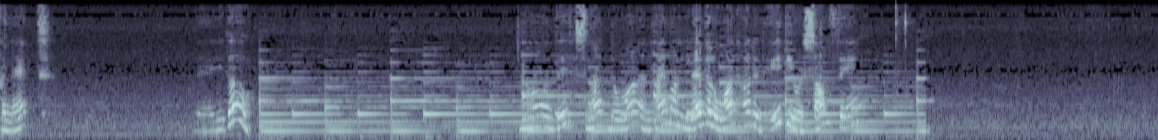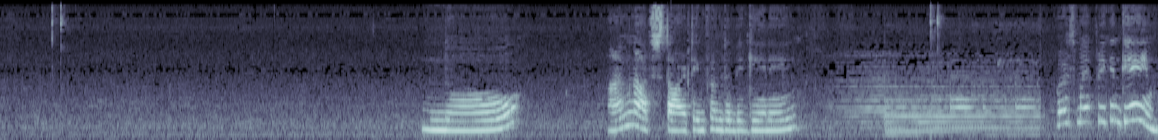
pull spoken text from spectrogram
Connect. There you go. No, this is not the one. I'm on level 180 or something. No, I'm not starting from the beginning. Where's my freaking game?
